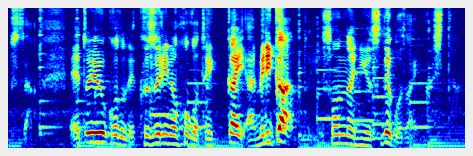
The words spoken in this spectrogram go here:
プさん。えということで、くずりの保護撤回アメリカというそんなニュースでございました。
